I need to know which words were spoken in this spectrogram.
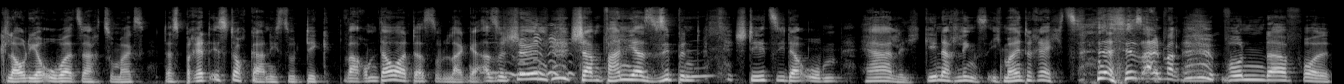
Claudia Obert sagt zu Max, das Brett ist doch gar nicht so dick. Warum dauert das so lange? Also schön Champagner sippend steht sie da oben. Herrlich. Geh nach links. Ich meinte rechts. Das ist einfach wundervoll.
